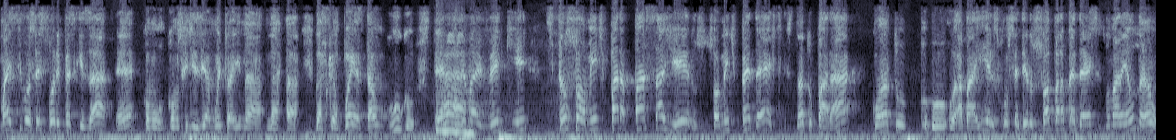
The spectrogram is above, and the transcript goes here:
Mas se vocês forem pesquisar, é, como, como se dizia muito aí na, na- nas campanhas, dá um Google, é, você vai ver que estão somente para passageiros, somente pedestres, tanto o Pará quanto o- o- a Bahia, eles concederam só para pedestres. No Maranhão, não.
